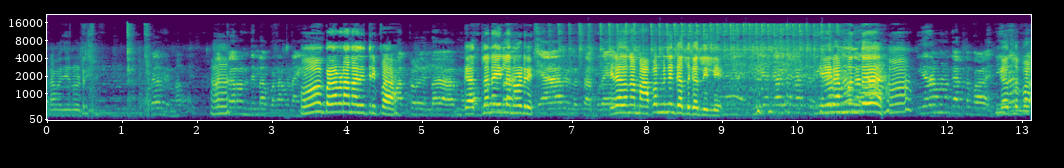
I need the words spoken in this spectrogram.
ಆರಾಮದೀವಿ ನೋಡ್ರಿ. ಹ್ಞೂ ಬಣ ಬಣ ಅನ್ನೋದಿತ್ರಿಪ್ಪ. ಗದ್ಲನ ಇಲ್ಲ ನೋಡ್ರಿ. ಇಲ್ಲ ಅದು ನಮ್ಮ ಅಪ್ಪನ ಮನೆ ಗದ್ಲ ಗದ್ಲಿ ಇಲ್ಲಿ. ಹೀರಮ್ಮಂದ ಹ್ಞೂ. ಬಾಳ ಭಾಳ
